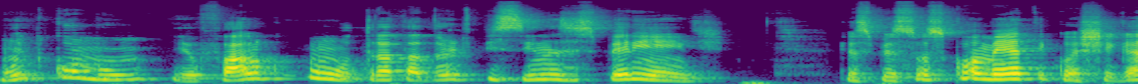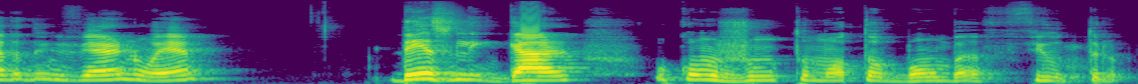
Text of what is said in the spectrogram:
muito comum, eu falo com o tratador de piscinas experiente, que as pessoas cometem com a chegada do inverno é desligar o conjunto motobomba filtro.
